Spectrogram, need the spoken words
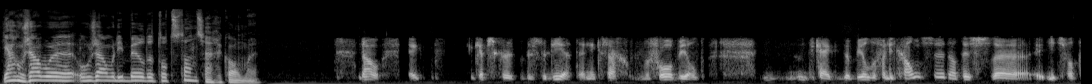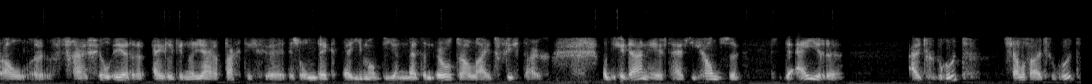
Ja, hoe zouden, hoe zouden die beelden tot stand zijn gekomen? Nou, ik, ik heb ze bestudeerd en ik zag bijvoorbeeld... Kijk, de beelden van die ganzen, dat is uh, iets wat al uh, vrij veel eerder, eigenlijk in de jaren tachtig, uh, is ontdekt bij iemand die een, met een ultralight vliegtuig. Wat hij gedaan heeft, hij heeft die ganzen de eieren uitgebroed, zelf uitgebroed.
